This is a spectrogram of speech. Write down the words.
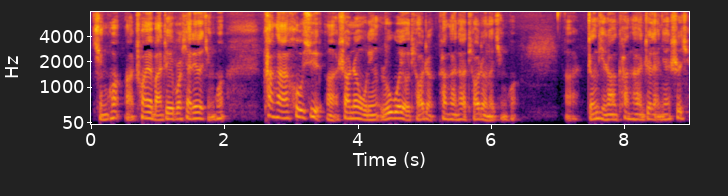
情况啊，创业板这一波下跌的情况，看看后续啊，上证五零如果有调整，看看它调整的情况啊。整体上看看这两件事情，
